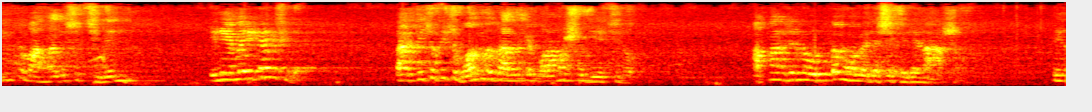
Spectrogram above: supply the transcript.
কিন্তু বাংলাদেশে ছিলেন তিনি আমেরিকায় ছিলেন। তার কিছু কিছু বন্ধু তাদেরকে পরামর্শ দিয়েছিল, আপনার জন্য উত্তম হবে দেশে ফিরে না আসা। তিনি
